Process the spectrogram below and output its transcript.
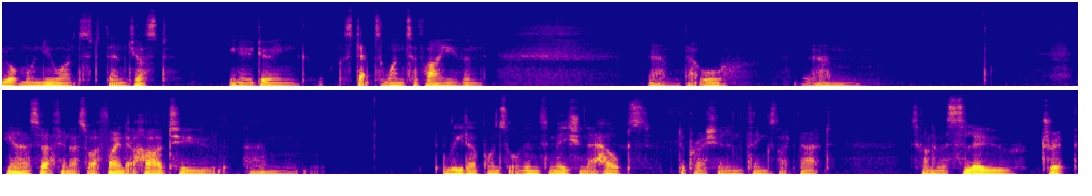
a lot more nuanced than just you know doing steps one to five, and um, that will. Um, yeah, so I think that's why I find it hard to um, read up on sort of information that helps depression and things like that. It's kind of a slow drip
